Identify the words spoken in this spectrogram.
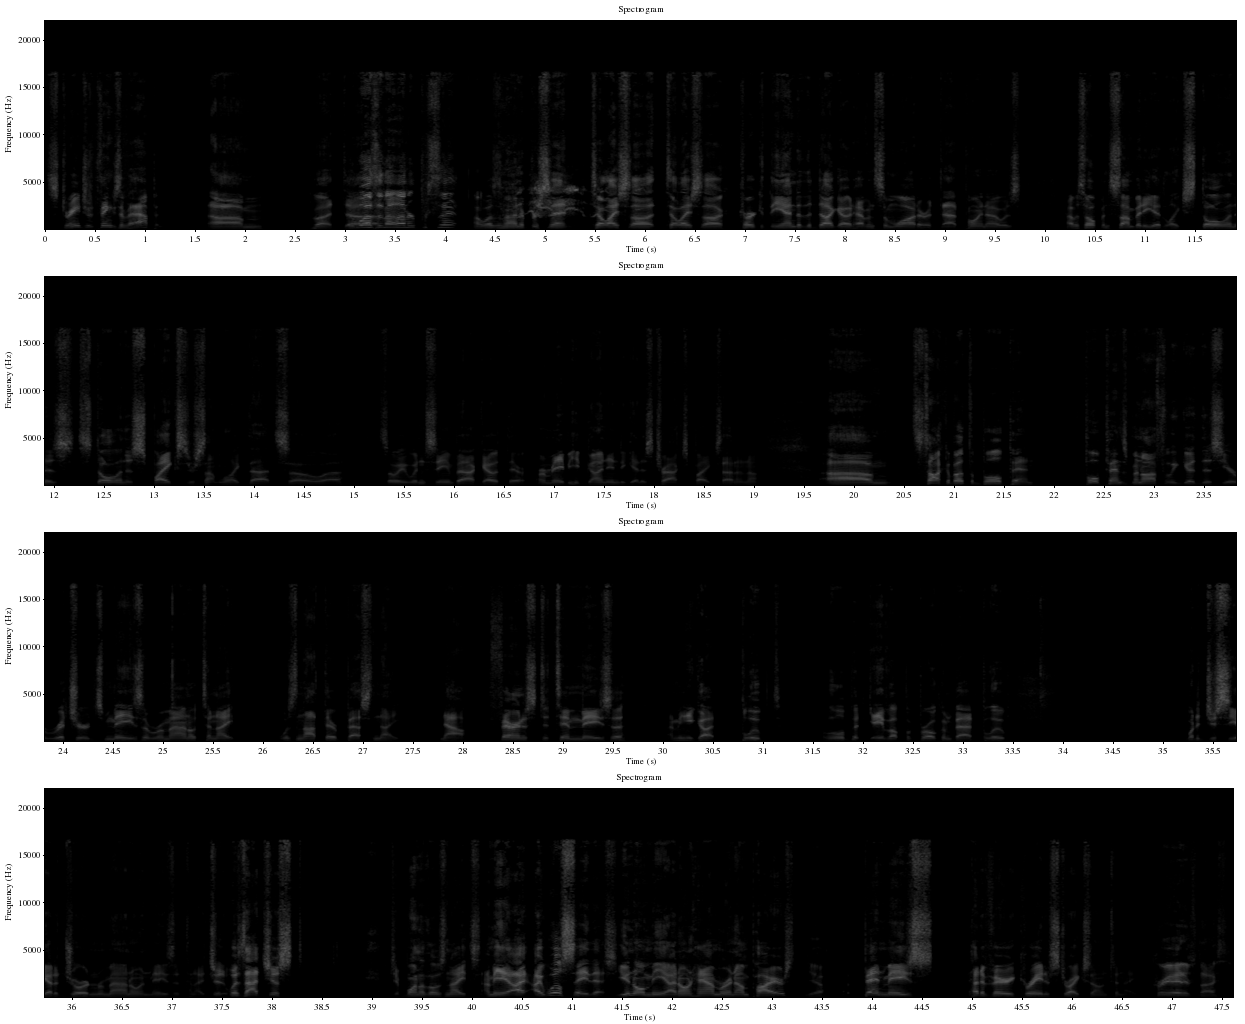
stranger things have happened. Um, but uh, It wasn't 100%. I wasn't 100 percent till I saw till I saw Kirk at the end of the dugout having some water. At that point, I was I was hoping somebody had like stolen his stolen his spikes or something like that, so uh, so he wouldn't see him back out there, or maybe he'd gone in to get his track spikes. I don't know. Um, let's talk about the bullpen. The bullpen's been awfully good this year. Richards, Mayza, Romano tonight was not their best night. Now, fairness to Tim Mayza, I mean he got blooped a little bit, gave up a broken bat bloop what did you see out of Jordan Romano and Mayza tonight? Was that just one of those nights? I mean, I, I will say this. You know me, I don't hammer in umpires. Yeah. Ben Mays had a very creative strike zone tonight. Creative's nice.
